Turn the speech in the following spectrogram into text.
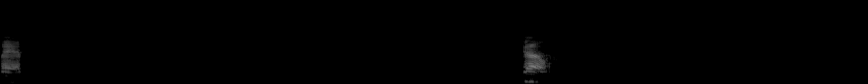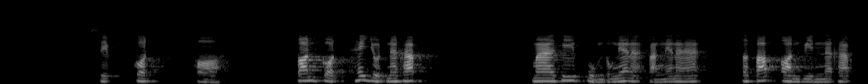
แปดเก้าสิบกดพอ ตอนกดให้หยุดนะครับ มาที่ปุ่มตรงนี้นะฝั่งนี้นะฮะ stop on win นะครับ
